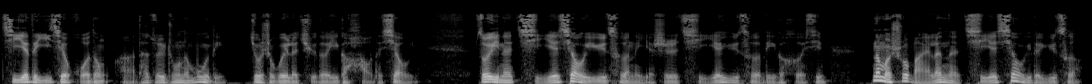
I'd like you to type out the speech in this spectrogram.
企业的一切活动啊，它最终的目的就是为了取得一个好的效益。所以呢，企业效益预测呢也是企业预测的一个核心。那么说白了呢，企业效益的预测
